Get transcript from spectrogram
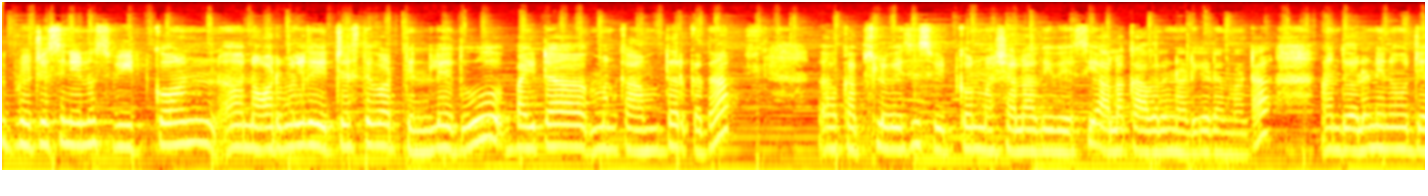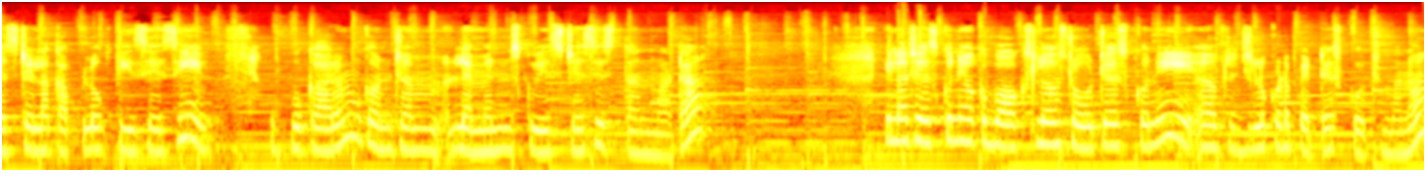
ఇప్పుడు వచ్చేసి నేను స్వీట్ కార్న్ నార్మల్గా ఇచ్చేస్తే వాడు తినలేదు. బయట మనకు అమ్ముతారు కదా కప్స్లో వేసి స్వీట్ కార్న్ మసాలా అది వేసి అలా కావాలని అడిగాడు అనమాట అందువల్ల నేను జస్ట్ ఇలా కప్లోకి తీసేసి ఉప్పు కారం కొంచెం లెమన్ స్క్వీజ్ చేసి ఇస్తాను అనమాట ఇలా చేసుకుని ఒక బాక్స్లో స్టోర్ చేసుకొని ఫ్రిడ్జ్లో కూడా పెట్టేసుకోవచ్చు మనం.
